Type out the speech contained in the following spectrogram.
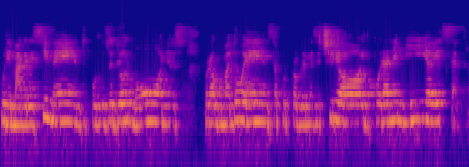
por emagrecimento, por uso de hormônios, por alguma doença, por problemas de tireoide, por anemia, etc.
